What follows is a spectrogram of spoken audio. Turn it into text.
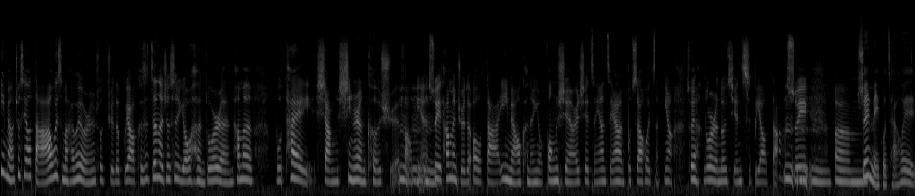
疫苗就是要打啊，为什么还会有人说觉得不要？可是真的就是有很多人，他们不太相信任科学方面，嗯嗯嗯，所以他们觉得哦，打疫苗可能有风险，而且怎样怎样不知道会怎么样，所以很多人都坚持不要打。所以，嗯，所以美国才会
